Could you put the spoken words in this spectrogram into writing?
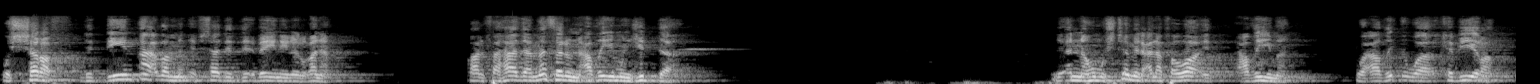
والشرف للدين أعظم من إفساد الذئبين للغنم. قال فهذا مثل عظيم جدا. لأنه مشتمل على فوائد عظيمة وكبيرة.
